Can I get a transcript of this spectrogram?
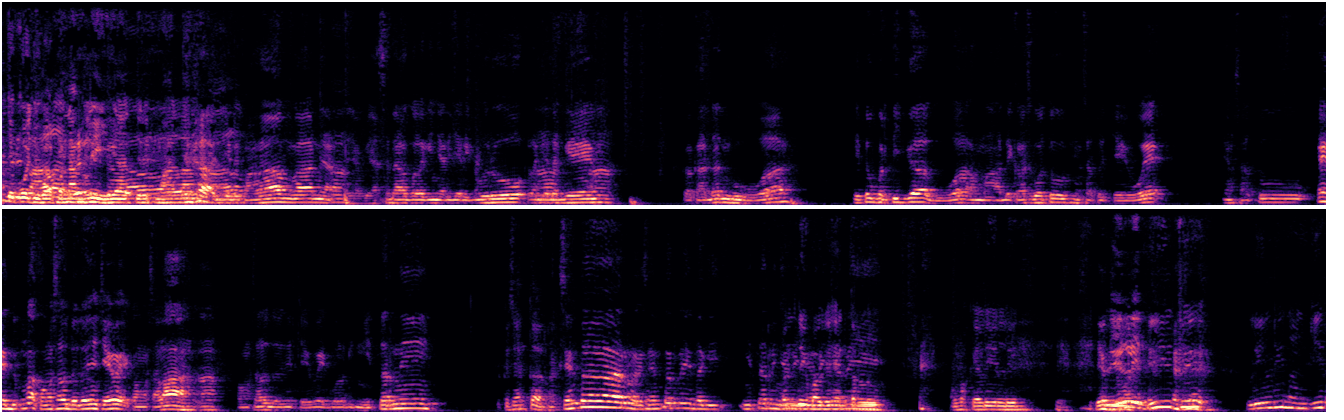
itu gue juga pernah lihat jerit malam. Ya, jadi malam kan ya, ya biasa dah gue lagi nyari-nyari guru, lagi ada game. ah. Ke keadaan gua itu bertiga, gua sama adik kelas gua tuh, yang satu cewek, yang satu eh enggak kalau nggak salah dua-duanya cewek, kalau nggak salah. Ah, ah. Kalau nggak salah dua-duanya cewek, gua lagi ngiter nih. Ke center. Back center, back center nih lagi ngiter nih Mending pakai center lu. Pakai lilin. Ya? Lilin. Iya, cuy. Lilin anjir.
